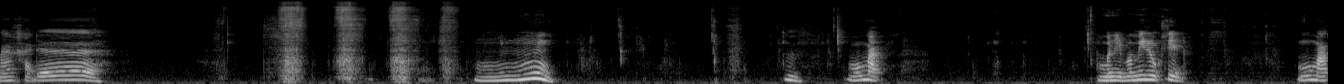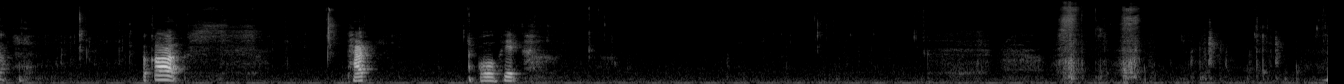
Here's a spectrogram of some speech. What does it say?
มาค่ะเด้ออืมหมูหมักมันนี้มันมีลูกศิษย์หมูหมัก แล้วก็พัก โอเผ็ด ม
